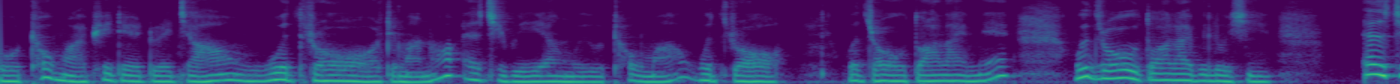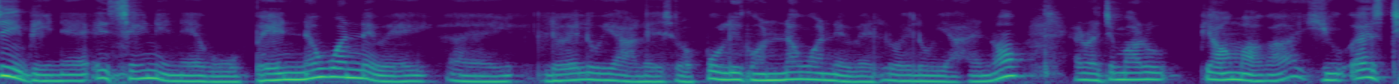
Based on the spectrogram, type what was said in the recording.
ကိုထုတ်มาဖြစ်တဲ့အတွက်ကြောင့် withdraw ဒီမှာနော် STB တွေကငွေကိုထုတ်มา withdraw withdraw ကိုတွားလိုက်မယ် withdraw ကိုတွားလိုက်ပြီလို့ရှိရင် SGB နဲ့ exchange နေနဲ့ကိုဘယ် network နဲ့ပဲအဲလွှဲလို့ရလဲဆိုတော့ Polygon network နဲ့ပဲလွှဲလို့ရတယ်เนาะအဲ့တော့ကျမတို့ပြောင်းမှာက USD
